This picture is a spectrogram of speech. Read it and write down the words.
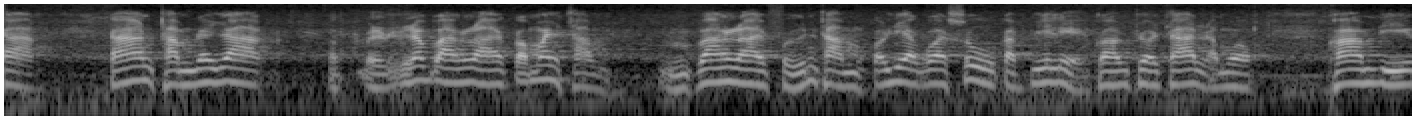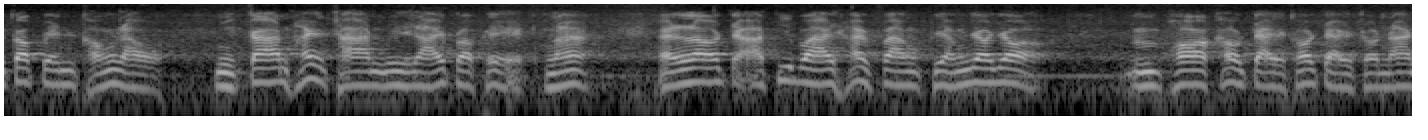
ยาก การทำได้ยากแล้วบางรายก็ไม่ทำบางรายฝืนทำก็เรียกว่าสู้กับกิเลสความชั่วช้าละโมก ความดีก็เป็นของเรามีการให้ทานมีหลายประเภทนะเราจะอธิบายให้ฟังเพียงย่อๆพอเข้าใจเข้าใจเท่านั้น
